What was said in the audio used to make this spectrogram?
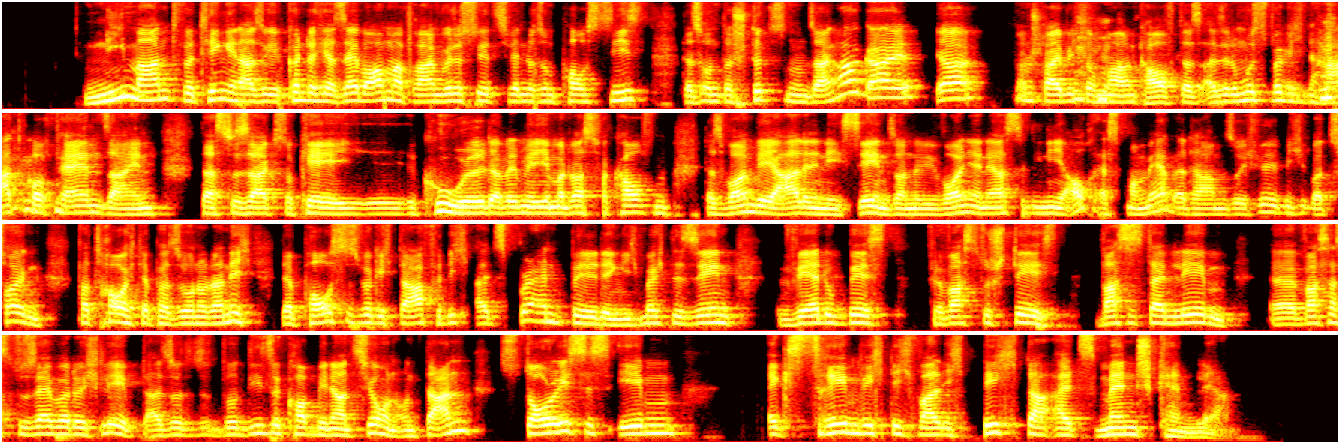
Niemand wird hingehen, also ihr könnt euch ja selber auch mal fragen, würdest du jetzt, wenn du so einen Post siehst, das unterstützen und sagen, ah geil, ja, dann schreibe ich doch mal und kaufe das. Also du musst wirklich ein Hardcore-Fan sein, dass du sagst, okay, cool, da will mir jemand was verkaufen. Das wollen wir ja alle nicht sehen, sondern wir wollen ja in erster Linie auch erstmal Mehrwert haben. So, ich will mich überzeugen, vertraue ich der Person oder nicht. Der Post ist wirklich da für dich als Brandbuilding. Ich möchte sehen, wer du bist, für was du stehst. Was ist dein Leben? Äh, was hast du selber durchlebt? Also so diese Kombination. Und dann Stories ist eben extrem wichtig, weil ich dich da als Mensch kennenlerne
